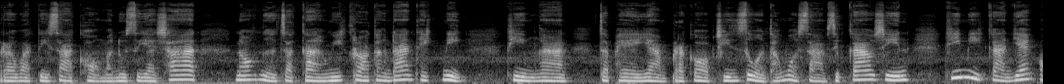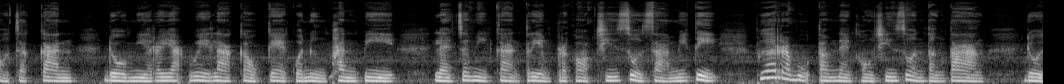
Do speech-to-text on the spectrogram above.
ประวัติศาสตร์ของมนุษยชาติ นอกเหนือจากการวิเคราะห์ทางด้านเทคนิค ทีมงานจะพยายามประกอบชิ้นส่วนทั้งหมด 39 ชิ้น ที่มีการแยกออกจากกัน โดยมีระยะเวลาเก่าแก่กว่า 1,000 ปี และจะมีการเตรียมประกอบชิ้นส่วน 3 มิติ เพื่อระบุตำแหน่งของชิ้นส่วนต่างๆโดย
